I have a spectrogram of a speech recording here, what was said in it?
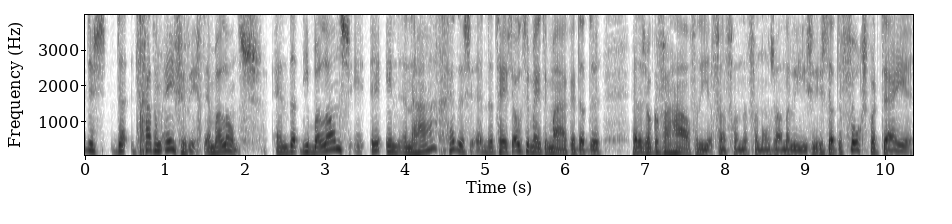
dus dat, het gaat om evenwicht en balans. En dat, die balans in Den Haag, dus, en dat heeft ook ermee te maken dat de, dat is ook een verhaal van, die, van, van, van onze analyse, is dat de volkspartijen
